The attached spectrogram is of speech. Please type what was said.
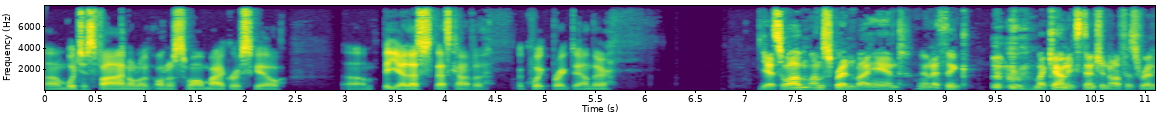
um, which is fine on a on a small micro scale. Um, but yeah, that's that's kind of a, a quick breakdown there. Yeah, so I'm I'm spreading by hand, and I think my county extension office re-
